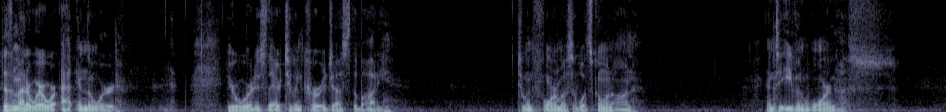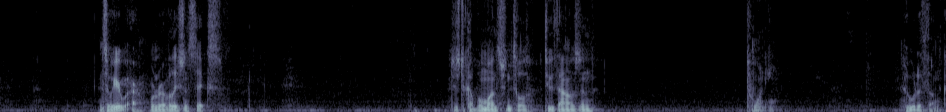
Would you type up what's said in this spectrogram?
It doesn't matter where we're at in the Word. Your Word is there to encourage us, the body, to inform us of what's going on and to even warn us. So here we are. We're in Revelation 6. Just a couple months until 2020. Who would have thunk?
